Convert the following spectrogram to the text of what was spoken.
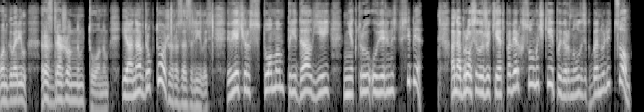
Он говорил раздраженным тоном, и она вдруг тоже разозлилась. Вечер с Томом придал ей некоторую уверенность в себе. Она бросила жакет поверх сумочки и повернулась к Бену лицом.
